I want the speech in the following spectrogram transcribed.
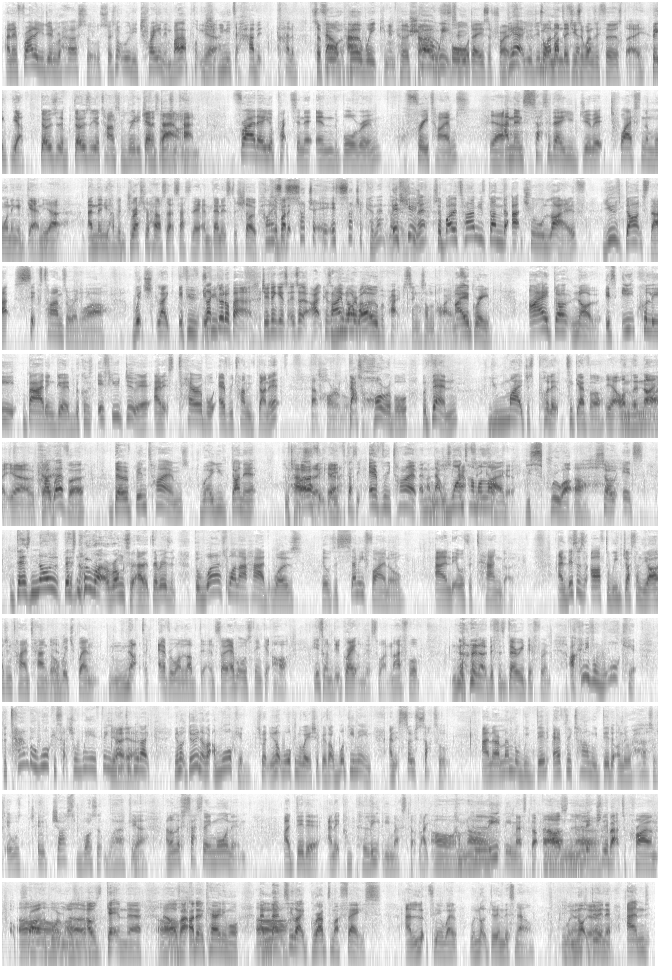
And then Friday you're doing rehearsals, so it's not really training. By that point, you, Yeah. should, you need to have it kind of So down four, per week, you mean per show? Per week, Four so- days of training. Yeah, you'll do so Monday Monday, Tuesday, Wednesday, Thursday. big yeah those are the, those are your times to really Get train as as you can friday you're practicing it in the ballroom three times Yeah. and then saturday you do it twice in the morning again Yeah. And then you have a dress rehearsal that saturday and then it's the show God, so it's the, such a. It's such a commitment. it's isn't huge It? so by the time you've done the actual live you've danced that six times already Wow. which like if you Is if that you, good or bad? Do you think it's? Because I worry about over practicing sometimes. I agree. I don't know. It's equally bad and good because if you do it and it's terrible every time you've done it, That's horrible. that's horrible. But then you might just pull it together Yeah, on, on the, the night. night, yeah, okay. However, there have been times where you've done it Fantastic, perfectly, yeah. fantastic every time, and, And then that one time on absolutely live, you screw up. So it's there's no there's no right or wrong to it, Alex. There isn't. The worst one I had was it was a semi-final, and it was a tango. And this was after we'd just done the Argentine tango, Yeah. which went nuts. Like everyone loved it. And so everyone was thinking, oh, he's going to do great on this one. And I thought, no, no, no, this is very different. I couldn't even walk it. The tango walk is such a weird thing. You Yeah, have to be yeah. like, you're not doing it. Like, I'm walking. She went, you're not walking the way it should be. I was like, what do you mean? And it's so subtle. And I remember we did every time we did it on the rehearsals, it was it just wasn't working. Yeah. And on the Saturday morning, I did it and it completely messed up. Like Oh, no. completely messed up. And Oh, I was no. literally about to cry on cry on the Oh, ballroom. I, was. I was getting there and I Oh. was like, I don't care anymore. And Oh. Nancy like grabbed my face and looked at me and went, We're not doing this now. You're We're not do doing it." it. And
